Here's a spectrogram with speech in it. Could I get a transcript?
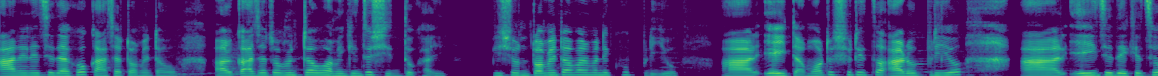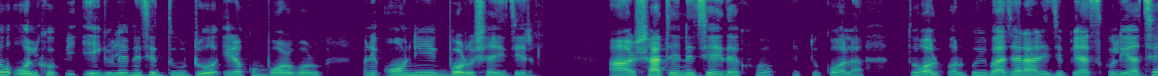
আর এনেছে দেখো কাঁচা টমেটোও আর কাঁচা টমেটোও আমি কিন্তু সিদ্ধ খাই। ভীষণ টমেটো আমার মানে খুব প্রিয়। আর এইটা মটরশুঁটি তো আরও প্রিয়। আর এই যে দেখেছ ওলকপি, এইগুলো এনেছে দুটো এরকম বড় বড় মানে অনেক বড় সাইজের। আর সাথে এনেছে এই দেখো একটু কলা। তো অল্প অল্পই বাজার। আর এই যে পেঁয়াজকলি আছে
